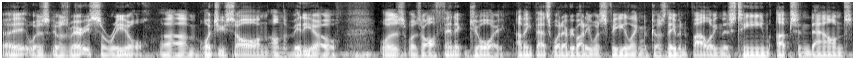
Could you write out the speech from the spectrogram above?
Uh, it was it was very surreal. Um, what you saw on, on the video was was authentic joy. I think that's what everybody was feeling because they've been following this team ups and downs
